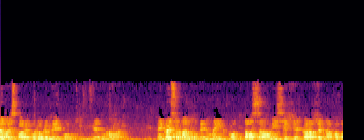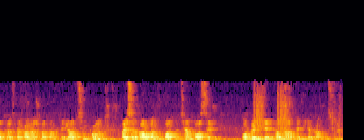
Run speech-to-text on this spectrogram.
եմ այս կարևոր օրը մեր կողքին լինելու համար։ Մենք այսօրվան մոտենում էինք մոտ 10 ամիս եւ երկարատև նախապատրաստական աշխատանքների արդյունքում այսօր կարող եմ պարտությամբ ասել, Օրբելի կենտրոնն արդեն իրականություն է։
